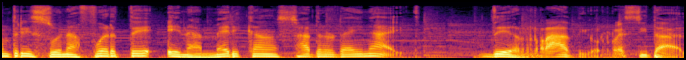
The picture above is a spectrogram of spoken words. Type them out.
country suena fuerte en American Saturday Night de Radio Recital.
